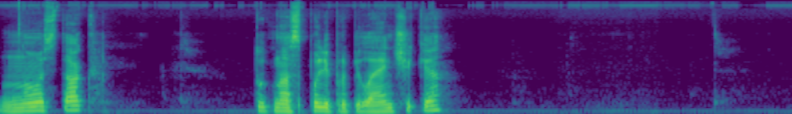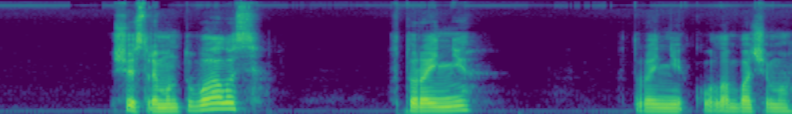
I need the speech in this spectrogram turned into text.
Ну, ось так. Тут у нас поліпропіленчики. Щось ремонтувалось. Вторинні. Вторинні кола бачимо.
